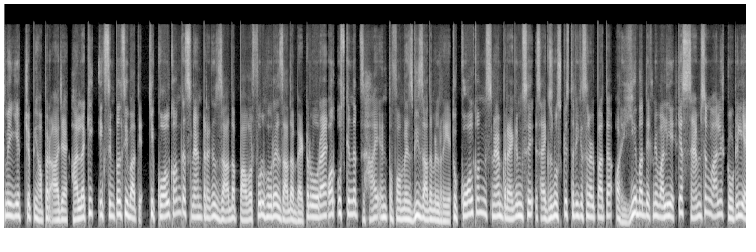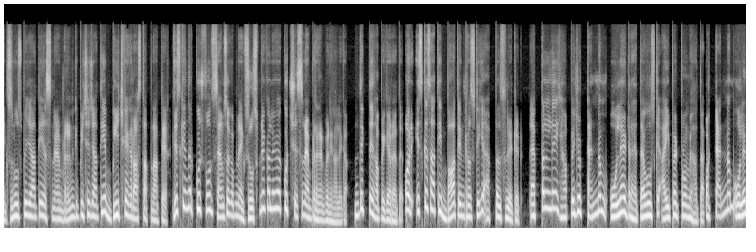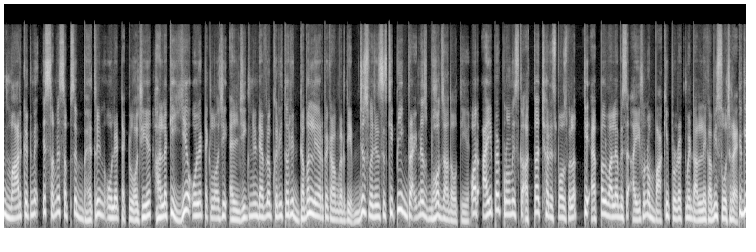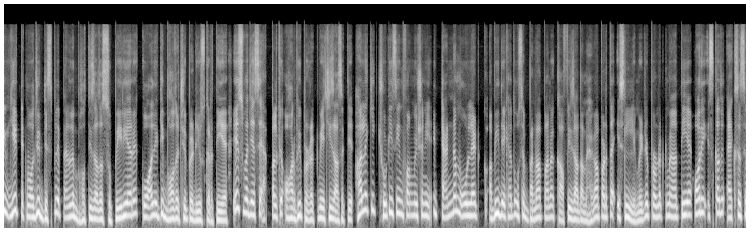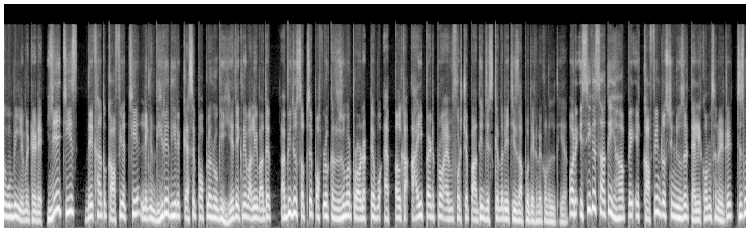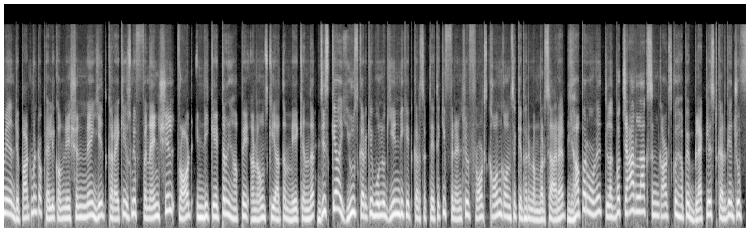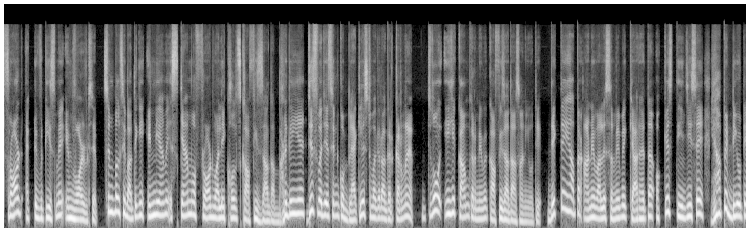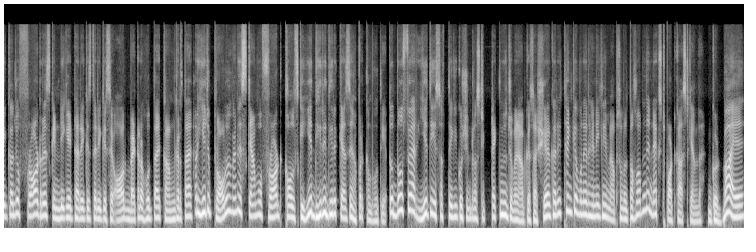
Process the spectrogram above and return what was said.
में ये चिप यहाँ पर आ जाए। हालाँकि एक सिंपल सी बात है कि कॉलकॉम का स्नैपड्रैगन ज़्यादा पावरफुल हो रहा है, ज़्यादा बेटर हो रहा है और उसके अंदर हाई एंड परफॉर्मेंस भी ज़्यादा मिल रही है। तो कॉलकॉम स्नैपड्रैगन से इस एक्सनोस किस तरीके से लड़ पाता है? और ये बात देखने वाली है, क्या सैमसंग वाले टोटली एक्सनोस पे जाते हैं स्नैपड्रैगन के पीछे जाती है, बीच का एक रास्ता अपनाते हैं, जिसके अंदर कुछ फ़ोन सैमसंग अपने एक्सोस पे निकालेगा, कुछ स्नैपड्रैगन पे निकालेगा। देखते हैं यहाँ पे क्या रहता है। और इसके साथ ही बात इंटरेस्टिंग है एप्पल से रिलेटेड एप्पल ने यहाँ पे जो टेंडम ओलेट रहता है, वो उसके आईपैड प्रो में आता है। और टेंडम ओलेट मार्केट में इस समय सबसे बेहतरीन ओलेट टेक्नोलॉजी है। हालाँकि ये ओलेड टेक्नोलॉजी LG ने डेवलप करी तो ये डबल लेयर पे काम करती है जिस वजह से इसकी पीक ब्राइटनेस बहुत ज़्यादा होती है। और आईपैड प्रो में इसका इतना अच्छा रिस्पॉन्स मिला कि एप्पल वाले अब इसे आईफोन और बाकी प्रोडक्ट में डालने का भी सोच रहे हैं। क्योंकि ये टेक्नोलॉजी डिस्प्ले पैनल में बहुत ही ज़्यादा सुपीरियर है क्वालिटी बहुत अच्छी प्रोड्यूस करती है। इस वजह से एप्पल के और भी प्रोडक्ट में ये चीज़ आ सकती है। हालाँकि छोटी सी इन्फॉर्मेशन ये टैंडम ओलेट अभी देखा तो उसे बना पाना काफ़ी ज़्यादा महँगा पड़ता है, इसलिए लिमिटेड प्रोडक्ट में आती है। और इसका जो एक्सेस है वो भी लिमिटेड है। ये चीज़ देखा तो काफ़ी अच्छी है, लेकिन धीरे धीरे कैसे पॉपुलर होगी ये देखने वाली बात है। अभी जो सबसे पॉपुलर कंज्यूमर प्रोडक्ट है वो एप्पल का iPad pro M four chip आती है, जिसके अंदर ये चीज़ आपको देखने को मिलती है। और इसी के साथ ही यहाँ पे एक काफ़ी इंटरेस्टिंग न्यूज़ है टेलीकॉम से रिलेटेड जिसमें डिपार्टमेंट ऑफ़ टेलीकॉम्युनिकेशन ने ये कराया कि उसने फाइनेंशियल फ्रॉड इंडिकेटर यहाँ पे अनाउंस किया था मे के अंदर, जिसका यूज़ करके वो लोग ये इंडिकेट कर सकते थे कि फाइनेंशियल फ्रॉड्स कौन कौन से किधर नंबर से आ रहा है। यहाँ पर उन्होंने लगभग चार लाख सिम कार्ड को यहाँ पे ब्लैकलिस्ट कर दिया, जो फ्रॉड एक्टिविटीज़ में इन्वॉल्व थे। सिंपल सी बात है कि इंडिया में स्कैम और फ्रॉड वाली कॉल्स काफ़ी ज़्यादा बढ़ गई है, जिस वजह से इनको ब्लैकलिस्ट वगैरह अगर करना है तो ये काम करने में काफ़ी ज़्यादा आसानी होती है। देखते हैं यहाँ पर आने वाले समय में क्या रहता है और किस तेज़ी से यहाँ पे डीओटी का जो फ्रॉड रिस्क इंडिकेटर है, किस तरीके से और बेटर होता है, काम करता है। और ये जो प्रॉब्लम है ना स्कैम और फ्रॉड कॉल्स की, ये धीरे धीरे कैसे यहाँ पर कम होती है? तो दोस्तों यार, ये थी इस हफ़्ते की कुछ इंटरेस्टिंग टेक्निक जो मैंने आपके साथ शेयर करी। थैंक यू बने रहने के लिए, मैं आपसे मिलता हूँ अपने नेक्स्ट पॉडकास्ट के अंदर। Good bye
